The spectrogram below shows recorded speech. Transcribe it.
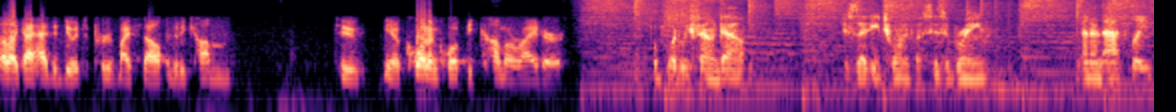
Like I had to do it to prove myself and to become to, you know, quote unquote, become a writer. But what we found out is that each one of us is a brain and an athlete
